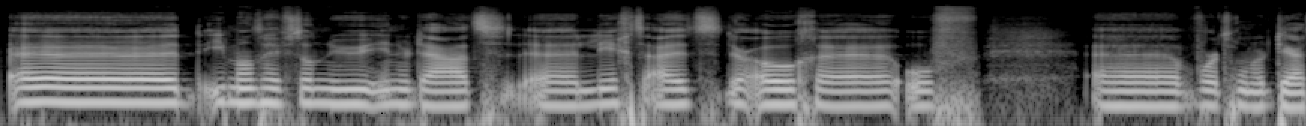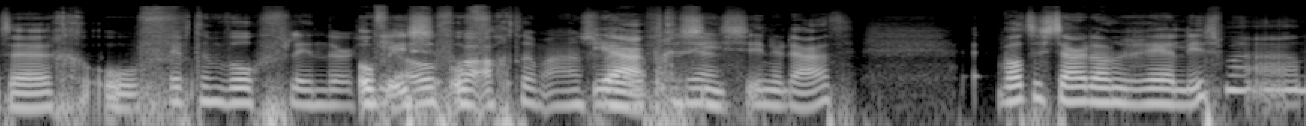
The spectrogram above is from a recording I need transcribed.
eh, iemand heeft dan nu inderdaad eh, licht uit de ogen of eh, wordt 130 of... Heeft een wolk vlinders Of die is- overal of- achter hem aanzweven. Ja, precies, inderdaad. Wat is daar dan realisme aan?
